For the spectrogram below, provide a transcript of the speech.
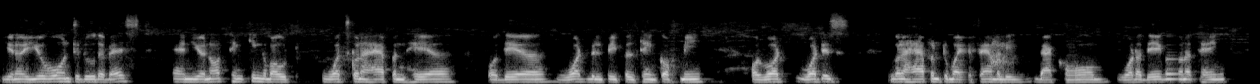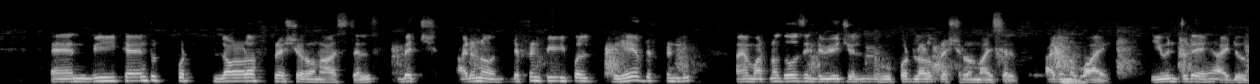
You know, you want to do the best, and you're not thinking about what's going to happen here or there what will people think of me or what what is going to happen to my family back home? What are they going to think? And we tend to put a lot of pressure on ourselves which i don't know different people behave differently. I am one of those individuals who put a lot of pressure on myself. I don't know why. Even today i do.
